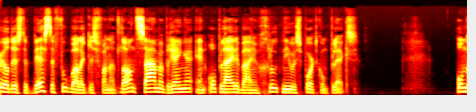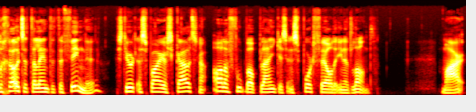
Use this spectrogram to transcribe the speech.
wil dus de beste voetballertjes van het land samenbrengen en opleiden bij een gloednieuwe sportcomplex. Om de grootste talenten te vinden, stuurt Aspire Scouts naar alle voetbalpleintjes en sportvelden in het land. Maar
